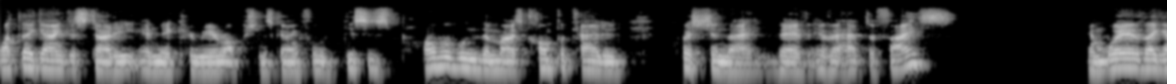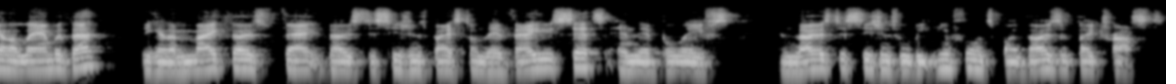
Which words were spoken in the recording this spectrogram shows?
what they're going to study and their career options going forward. This is probably the most complicated question they, they've ever had to face. And where are they going to land with that? They're going to make those, those decisions based on their value sets and their beliefs. And those decisions will be influenced by those that they trust.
